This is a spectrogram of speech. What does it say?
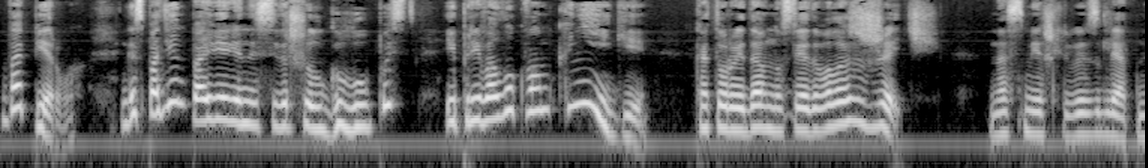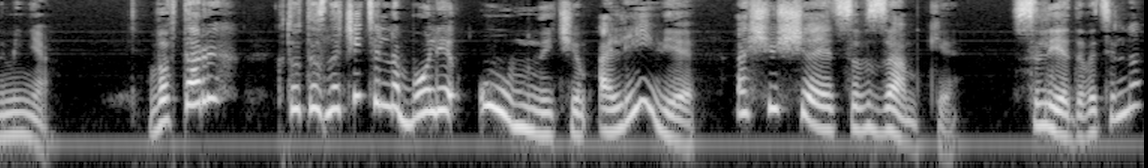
Во-первых, господин поверенный совершил глупость и приволок вам книги, которые давно следовало сжечь. Насмешливый взгляд на меня. Во-вторых, кто-то значительно более умный, чем Оливия, ощущается в замке. Следовательно,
